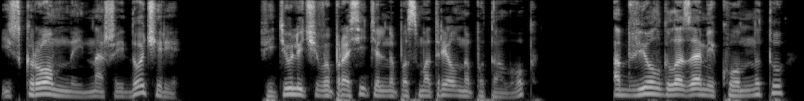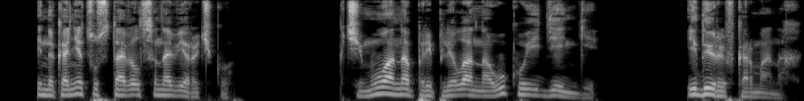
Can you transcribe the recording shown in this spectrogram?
и скромной нашей дочери, Фитюлич вопросительно посмотрел на потолок, обвел глазами комнату и, наконец, уставился на Верочку. К чему она приплела науку и деньги? И дыры в карманах.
